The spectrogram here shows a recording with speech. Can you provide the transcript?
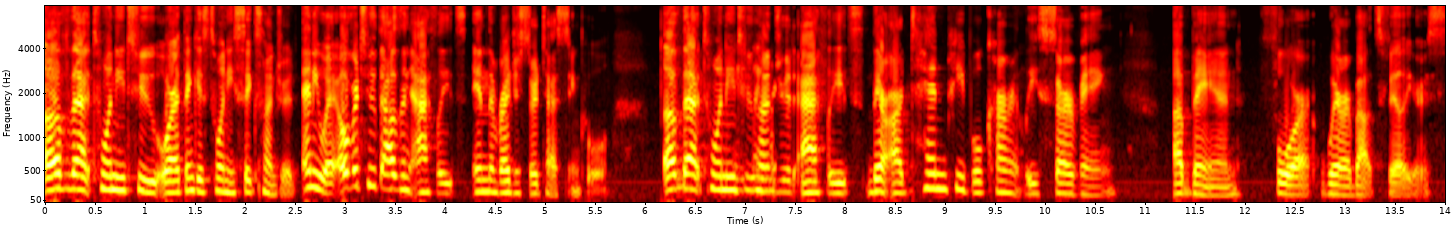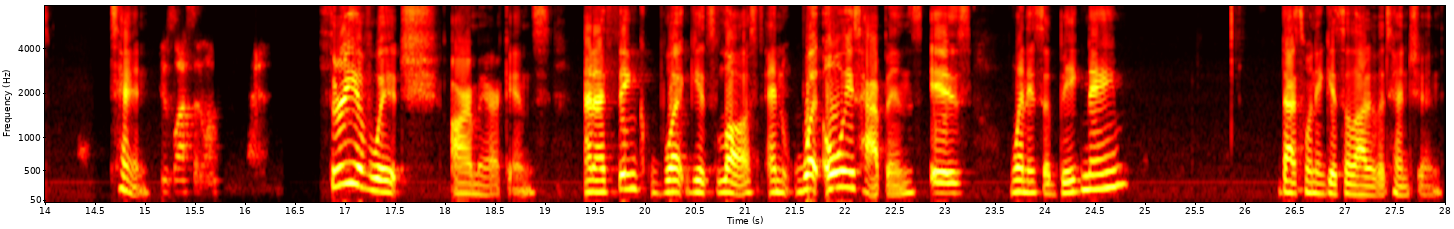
Of that 22, or I think it's 2,600. Anyway, over 2,000 athletes in the registered testing pool. Of that 2,200 athletes, there are 10 people currently serving a ban for whereabouts failures. 10. Just less than 1%. Three of which are Americans. And I think what gets lost and what always happens is when it's a big name, that's when it gets a lot of attention.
